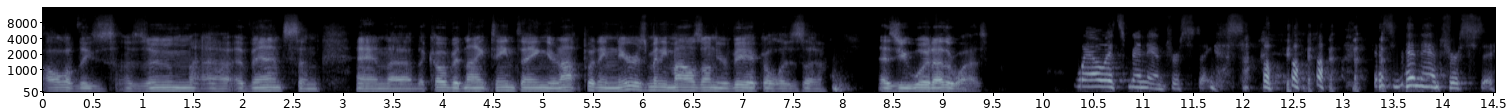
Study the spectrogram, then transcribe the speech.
all of these uh, Zoom uh, events and and uh, the COVID nineteen thing, you're not putting near as many miles on your vehicle as uh, as you would otherwise. Well, it's been interesting. So it's been interesting.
